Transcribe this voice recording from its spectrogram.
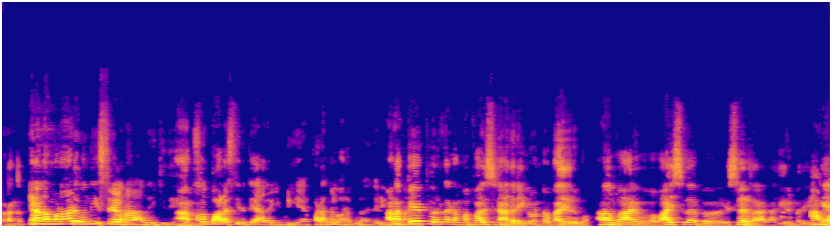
படங்கள். ஏன்னா நம்ம நாடு வந்து இஸ்ரேல தான் ஆதரிக்குது. சோ பாலஸ்தீனத்தை ஆதரிக்கக்கூடிய படங்கள் வரக்கூடாது ஆனா. பேப்பர்ல நம்ம பாலஸ்தீனை ஆதரிக்கிறோன்ற மாதிரி இருக்கும். ஆனா வாய்ஸ்ல இப்போ இஸ்ரேல் ஆதரிக்கிற மாதிரி இருக்கு.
